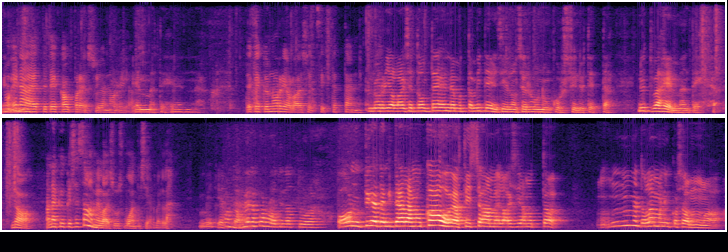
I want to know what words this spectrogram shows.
No enää ette tee kauppareissuja Norjaan. En mä tee enää. Tekeekö norjalaiset sitten tänne? Norjalaiset on tehneet, mutta miten siellä on se ruununkurssi nyt, että nyt vähemmän tehdään. Joo. Näkyykö se saamelaisuus Vuontisjärvellä? Onhan meillä porotilat tuolla. On tietenkin, täällä on kauheasti saamelaisia, mutta me olemme niin samaa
